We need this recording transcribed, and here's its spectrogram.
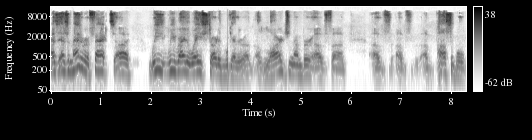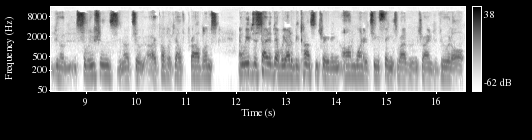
as as a matter of fact, uh, we we right away started together a, a large number of, uh, of, of of possible you know solutions you know to our public health problems, and we've decided that we ought to be concentrating on one or two things rather than trying to do it all.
